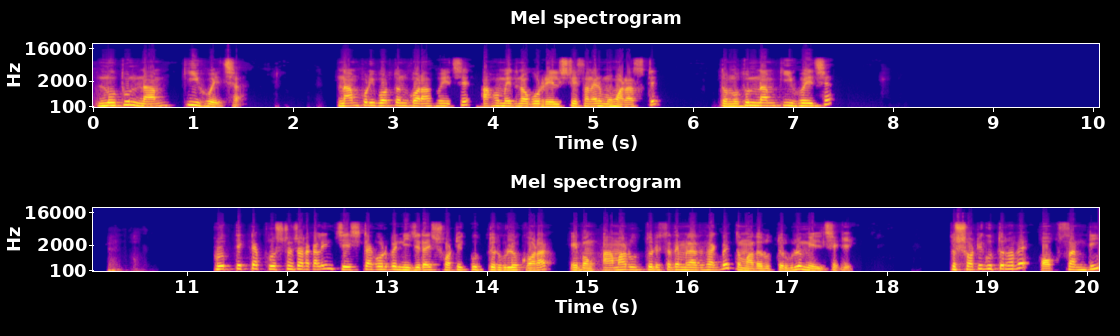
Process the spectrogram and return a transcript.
নতুন নাম কি হয়েছে? নাম পরিবর্তন করা হয়েছে আহমেদনগর রেল স্টেশনের মহারাষ্ট্রে। তো নতুন নাম কি হয়েছে? প্রত্যেকটা প্রশ্ন চলাকালীন চেষ্টা করবে নিজেরাই সঠিক উত্তরগুলো করার এবং আমার উত্তরের সাথে মেলাতে থাকবে, তোমাদের উত্তরগুলো মিলছে কি? তো সঠিক উত্তর হবে অপশন ডি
